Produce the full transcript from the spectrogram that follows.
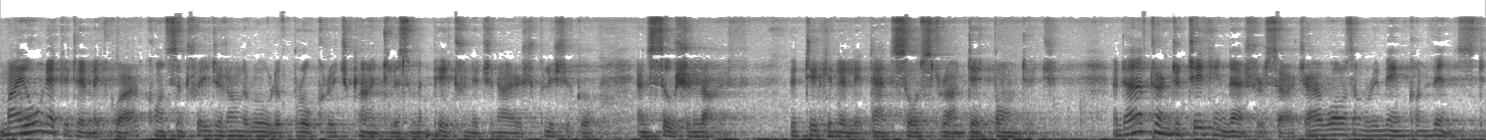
My own academic work concentrated on the role of brokerage, clientelism, and patronage in Irish political and social life, particularly that sourced around debt bondage. And after undertaking that research, I was and remain convinced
